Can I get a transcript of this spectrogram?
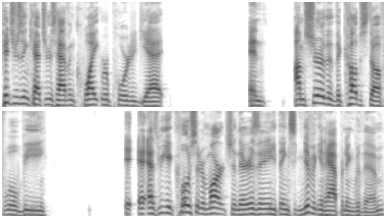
Pitchers and catchers haven't quite reported yet. And I'm sure that the Cubs stuff will be as we get closer to March and there isn't anything significant happening with them,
